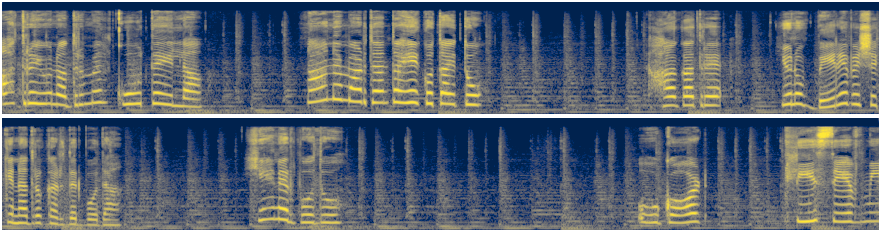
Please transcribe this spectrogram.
ಆದ್ರೆ ಇವನು ಅದ್ರ ಮೇಲೆ ಕೂತೇ ಇಲ್ಲ. ನಾನೇ ಮಾಡ್ದೆ ಅಂತ ಹೇಗೆ ಗೊತ್ತಾಯ್ತು? ಹಾಗಾದ್ರೆ ಇವನು ಬೇರೆ ವಿಷಯಕ್ಕೆ ಏನಾದರೂ ಕರೆದಿರ್ಬೋದಾ? ಏನಿರ್ಬೋದು ಓ god please save me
